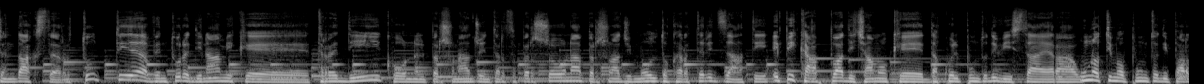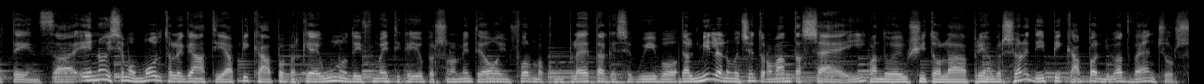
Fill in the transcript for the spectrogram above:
and Daxter, tutte avventure dinamiche 3D con il personaggio in terza persona, personaggi molto caratterizzati e PK diciamo che da quel punto di vista era un ottimo punto di partenza. E noi siamo molto legati a PK perché è uno dei fumetti che io personalmente ho in forma completa che seguivo dal 1996 quando è uscita la prima versione di PK New Adventures,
